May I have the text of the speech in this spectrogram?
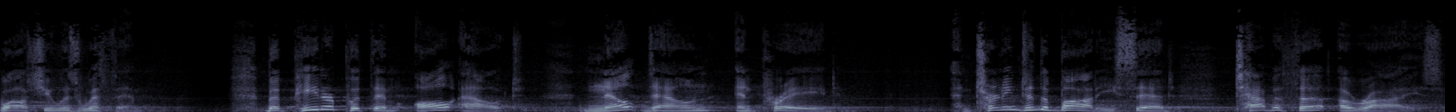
while she was with them. But Peter put them all out, knelt down, and prayed. And turning to the body, said, Tabitha, arise.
